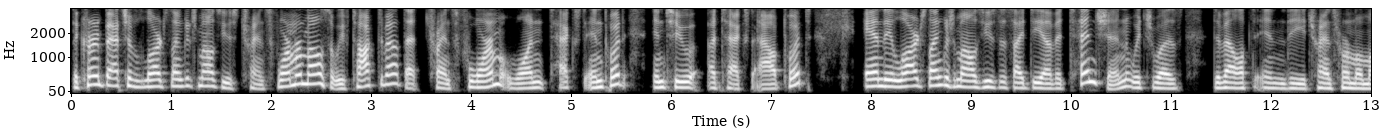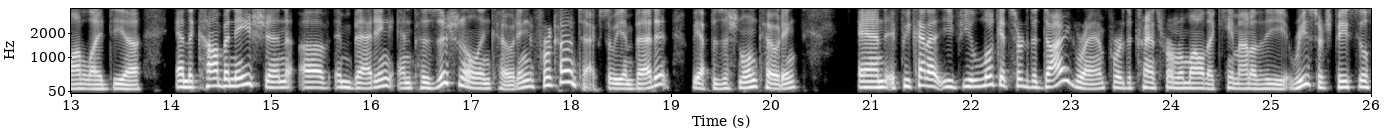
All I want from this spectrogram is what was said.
the current batch of large language models use transformer models that we've talked about that transform one text input into a text output. And the large language models use this idea of attention, which was developed in the transformer model idea, and the combination of embedding and positional encoding for context. So we embed it, we have positional encoding. And if we kind of, if you look at sort of the diagram for the transformer model that came out of the research piece, you'll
